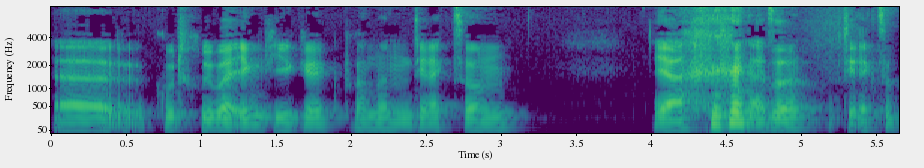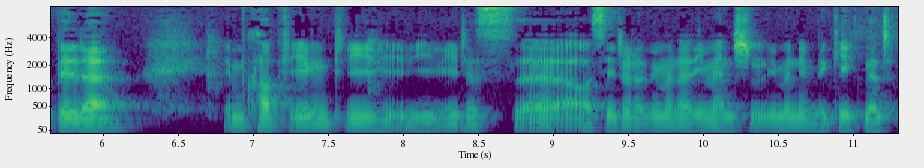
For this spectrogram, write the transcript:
äh, gut rüber irgendwie bekommen dann direkt so ein, ja, also direkt so Bilder im Kopf irgendwie, wie, wie, wie das äh, aussieht oder wie man da die Menschen, wie man denen begegnet.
